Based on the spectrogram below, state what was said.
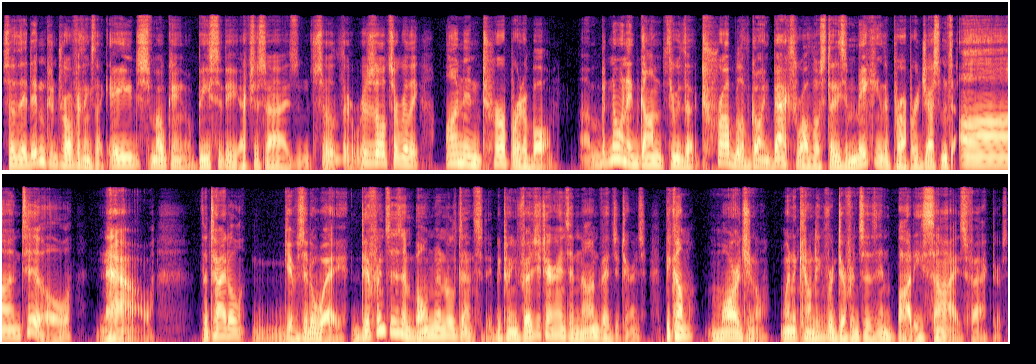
So they didn't control for things like age, smoking, obesity, exercise, and so the results are really uninterpretable. Uh, but no one had gone through the trouble of going back through all those studies and making the proper adjustments until now. The title gives it away. Differences in bone mineral density between vegetarians and non-vegetarians become marginal when accounting for differences in body size factors.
